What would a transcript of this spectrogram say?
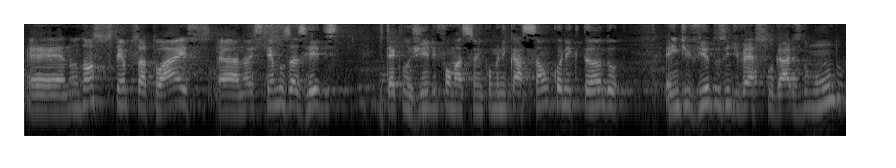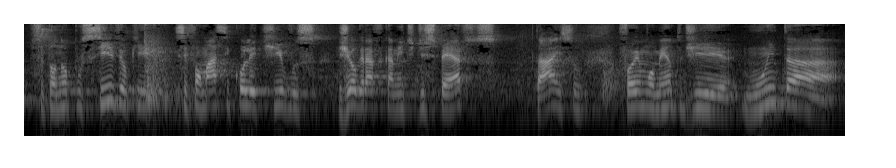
É, nos nossos tempos atuais, é, nós temos as redes de tecnologia de informação e comunicação conectando indivíduos em diversos lugares do mundo. Se tornou possível que se formassem coletivos geograficamente dispersos. Tá? Isso foi um momento de muita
